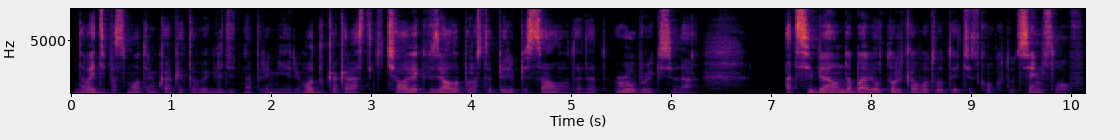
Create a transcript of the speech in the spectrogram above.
Давайте посмотрим, как это выглядит на примере. Вот как раз-таки человек взял и просто переписал вот этот рубрик сюда. От себя он добавил только вот, вот эти, сколько тут, 7 слов.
